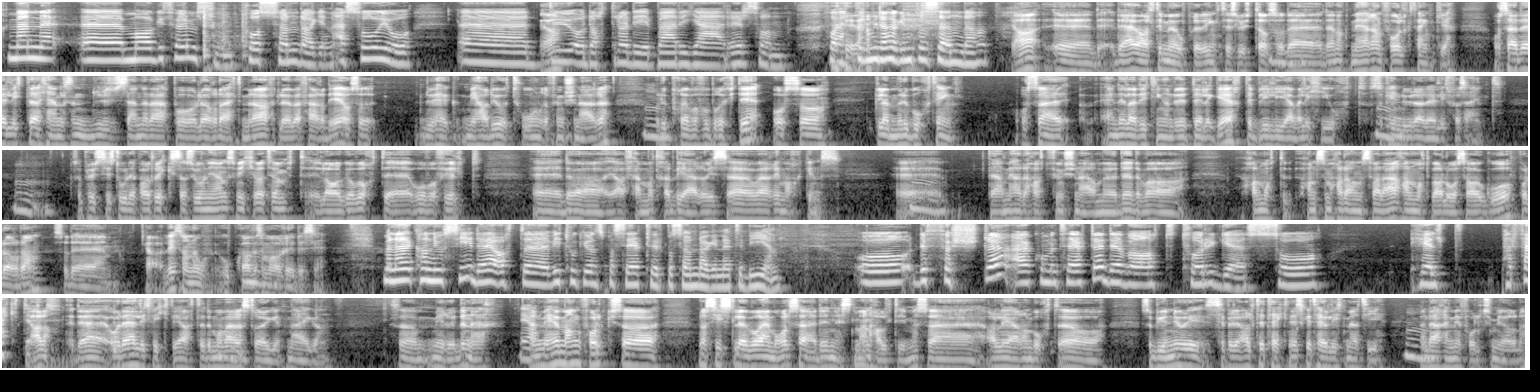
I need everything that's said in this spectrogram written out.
Men eh, magefølelsen på søndagen Jeg så jo eh, du og dattera di bærer gjerder sånn på ettermiddagen på søndag. Ja, eh, det, det er jo alltid mye opprydding til slutt, altså. Mm. Det, det er nok mer enn folk tenker. Og så er det litt erkjennelsen Du sender der på lørdag ettermiddag, løpet er ferdig, og så du, Vi hadde jo 200 funksjonærer, og Mm. du prøver å få brukt de, og så glemmer du bort ting. Og så er en del av de tingene du har delegert, det blir likevel ikke gjort. Så finner du ut av det litt for seint. Mm. Så plutselig sto det på drikkestasjonen igjen som ikke var tømt. Lageret vårt er overfylt. Eh, det var ja, 35 gjerder viste seg å være i Markens. Eh, Der vi hadde hatt funksjonærmøte. Det var han, måtte, han som hadde ansvar der, han måtte bare låse av og gå på lørdagen. Så det er ja, litt sånne oppgaver som må ryddes i. Men jeg kan jo si det at eh, vi tok jo en spasertur på søndagen ned til byen. Og det første jeg kommenterte, det var at torget så helt perfekt ut. Ja da, det, og det er litt viktig at det må være strøkent med en gang. Så vi rydder ned. Ja. Men vi har jo mange folk, så når sist løper er i mål, så er det nesten med en halvtime, så er alle gjerdene borte. og så begynner jo de selvfølgelig alt det tekniske til litt mer tid, men der har vi folk som gjør det.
